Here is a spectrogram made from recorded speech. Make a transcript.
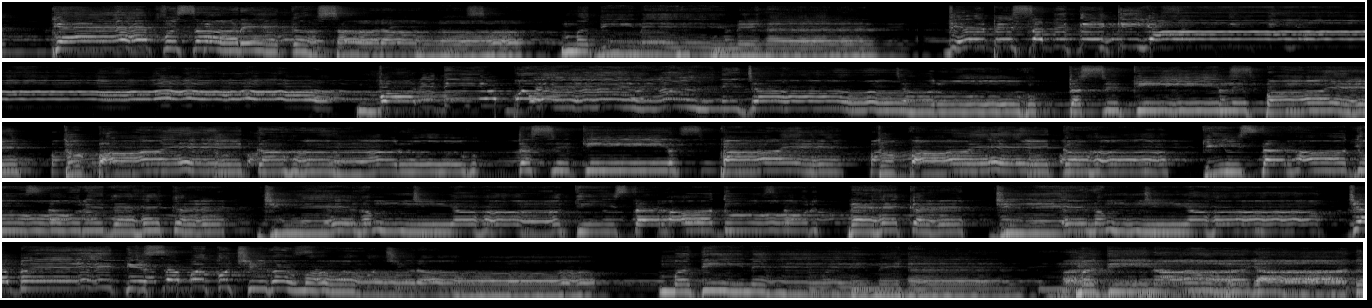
کیف سارے کا سارا مدینے میں ہے۔ دل پہ صدقے کیا واردی اپنی جان، روح جیے ہم یہاں کس طرح دور رہ کر جیے ہم یہاں جبکہ سب کچھ ہمارا مدینے میں ہے۔ مدینہ یاد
